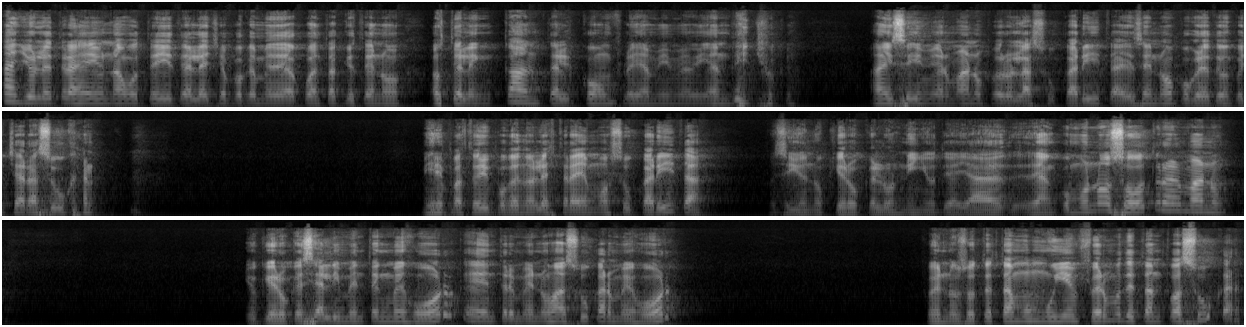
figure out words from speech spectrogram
Ah, yo le traje una botellita de leche porque me di cuenta que usted no, a usted le encanta el confle y a mí me habían dicho que Ay, sí, mi hermano, pero la azucarita, ese no, porque le tengo que echar azúcar. Mire, pastor, ¿y por qué no les traemos azucarita? Pues si yo no quiero que los niños de allá sean como nosotros, hermano. Yo quiero que se alimenten mejor, que entre menos azúcar mejor. Pues nosotros estamos muy enfermos de tanto azúcar.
